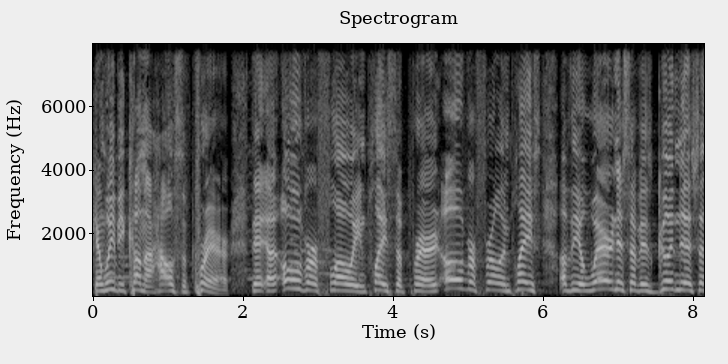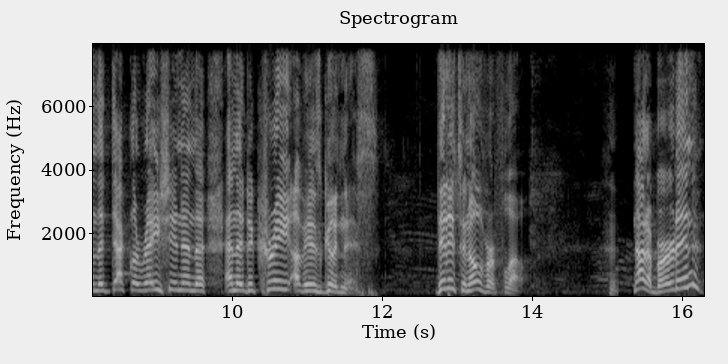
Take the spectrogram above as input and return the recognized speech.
Can we become a house of prayer? The uh, overflowing place of prayer, an overflowing place of the awareness of His goodness and the declaration and the, and the decree of His goodness. That it's an overflow, not a burden.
